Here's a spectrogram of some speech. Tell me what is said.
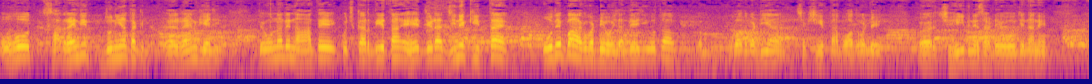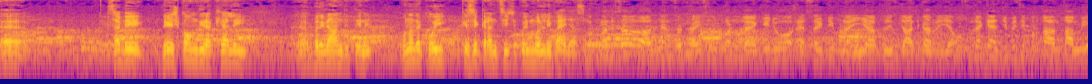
ਉਹ ਸਾ- ਰਹਿੰਦੀ ਦੁਨੀਆ ਤੱਕ ਰਹਿਣਗੀਆਂ ਜੀ। ਤੇ ਉਹਨਾਂ ਦੇ ਨਾਂ ਤੇ ਕੁਝ ਕਰਦੀ ਹੈ ਤਾਂ ਇਹ ਜਿਹੜਾ ਜਿਹਨੇ ਕੀਤਾ ਹੈ, ਉਹਦੇ ਭਾਗ ਵੱਡੇ ਹੋ ਜਾਂਦੇ ਆ ਜੀ। ਉਹ ਤਾਂ ਬਹੁਤ ਵੱਡੀਆਂ ਸ਼ਖਸੀਅਤਾਂ, ਬਹੁਤ ਵੱਡੇ ਸ਼ਹੀਦ ਨੇ ਸਾਡੇ ਉਹ, ਜਿਨ੍ਹਾਂ ਨੇ ਸਾਡੇ ਦੇਸ਼ ਕੌਮ ਦੀ ਰੱਖਿਆ ਲਈ ਬਲੀਦਾਨ ਦਿੱਤੇ ਨੇ। ਉਹਨਾਂ ਦਾ ਕੋਈ ਕਿਸੇ ਕਰੰਸੀ 'ਚ ਕੋਈ ਮੁੱਲ ਨਹੀਂ ਪਾਇਆ ਜਾ ਸਕਦਾ। ਮੁੱਖ ਮੰਤਰੀ ਸਾਹਿਬ 328 ਸਰੂਪਾਂ ਨੂੰ ਲੈ ਕੇ ਜੋ ਐਸਆਈਟੀ ਬਣਾਈ ਆ ਪੁਲਿਸ ਜਾਂਚ ਕਰ ਰਹੀ ਆ ਉਸ ਨੂੰ ਲੈ ਕੇ ਐਸਜੀਪੀਸੀ ਪ੍ਰਧਾਨ ਧਾਮੀ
